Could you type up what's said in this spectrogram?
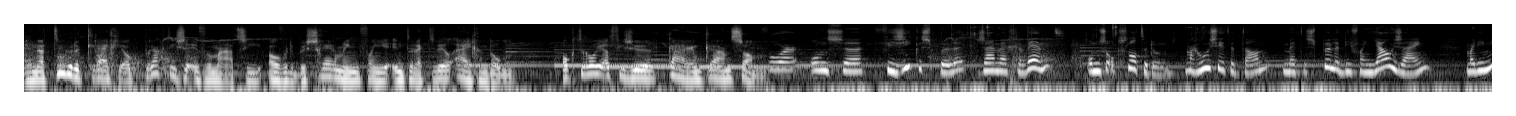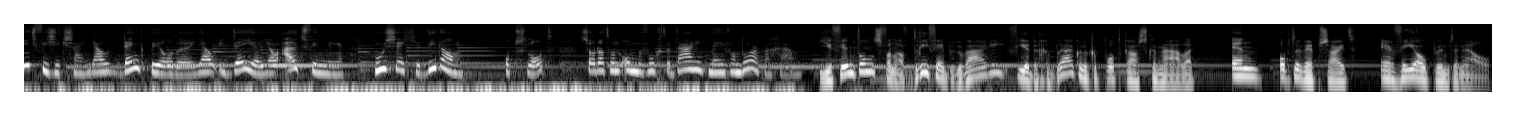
En natuurlijk krijg je ook praktische informatie over de bescherming van je intellectueel eigendom. Octrooiadviseur Karen Kraan-Sam. Voor onze fysieke spullen zijn wij gewend om ze op slot te doen. Maar hoe zit het dan met de spullen die van jou zijn, maar die niet fysiek zijn? Jouw denkbeelden, jouw ideeën, jouw uitvindingen. Hoe zet je die dan op slot, zodat een onbevoegde daar niet mee vandoor kan gaan? Je vindt ons vanaf 3 februari via de gebruikelijke podcastkanalen en op de website rvo.nl.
